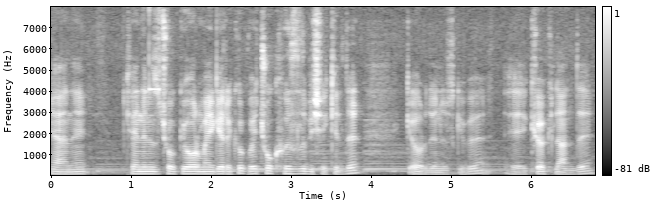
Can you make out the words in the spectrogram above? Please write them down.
Yani kendinizi çok yormaya gerek yok ve çok hızlı bir şekilde gördüğünüz gibi e, köklendi.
